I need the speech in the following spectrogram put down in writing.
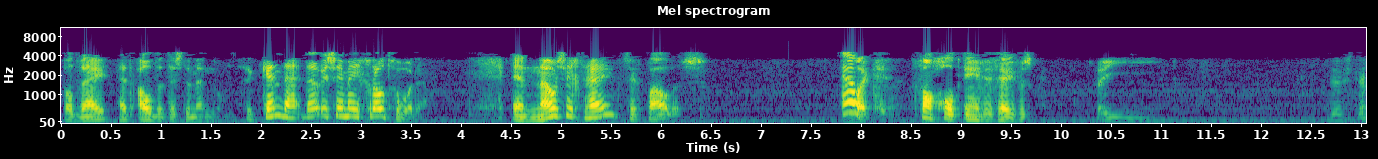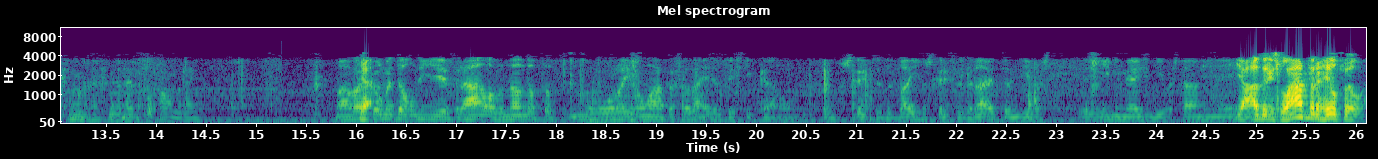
Wat wij het Oude Testament noemen. Kende, daar is hij mee groot geworden. En nou zegt hij, zegt Paulus, elk van God ingegeven. Hey. De even een op maar waar komen dan die eh, verhalen vandaan dat dat nog wel regelmatig gewijzigd is, die kanon? Geschriften erbij, geschriften eruit en die was hier niet mee en die was daar niet mee. Ja, er is later heel veel,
